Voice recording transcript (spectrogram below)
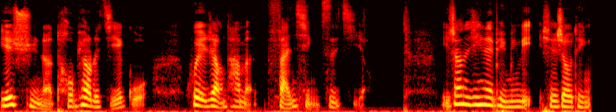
也许呢，投票的结果会让他们反省自己哦。以上是今天的评评理，谢谢收听。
